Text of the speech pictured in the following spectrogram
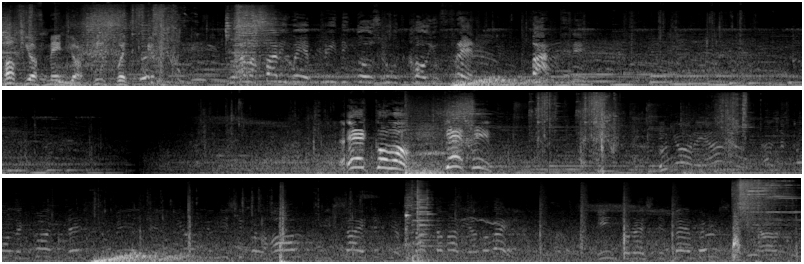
Hope you've made your peace with... You have a funny way of treating those who would call you friend. Partner. Eccolo! Eh. Get him! Peoria, as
